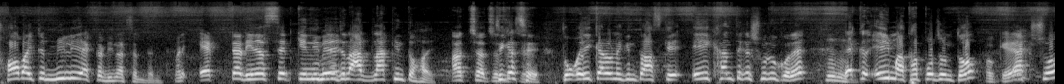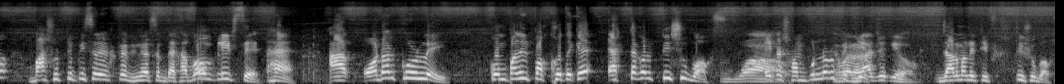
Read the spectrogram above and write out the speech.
সব আইটেম মিলিয়ে একটা ডিনার সেট দেন। মানে একটা ডিনার সেট কিনবে? যেন আর না কিনতে হয়। আচ্ছা আচ্ছা ঠিক আছে? তো এই কারণে কিন্তু আজকে এইখান থেকে শুরু করে এই মাথা পর্যন্ত. একশো বাষট্টি পিসের একটা ডিনার সেট দেখাবো। কমপ্লিট সেট হ্যাঁ। আর অর্ডার করলেই কোম্পানির পক্ষ থেকে একটা করে টিস্যু বক্স। এটা সম্পূর্ণরূপে gift। রাজকীয়। Germany tissue box.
